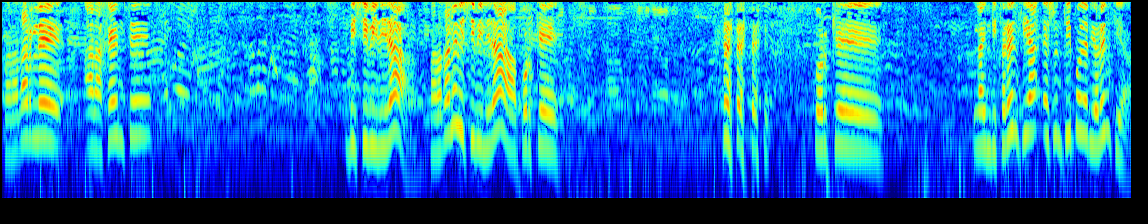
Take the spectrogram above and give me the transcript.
para darle a la gente visibilidad, para darle visibilidad, porque. porque la indiferencia es un tipo de violencia.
